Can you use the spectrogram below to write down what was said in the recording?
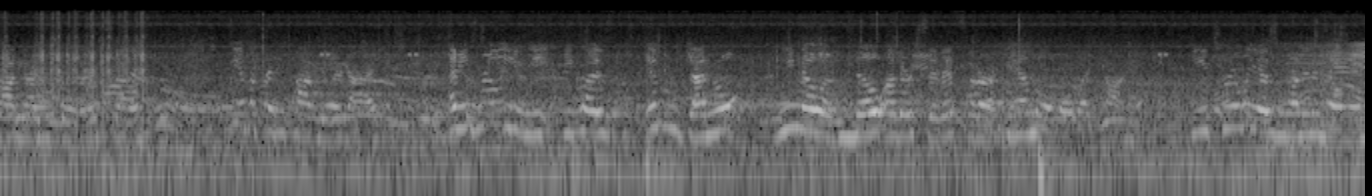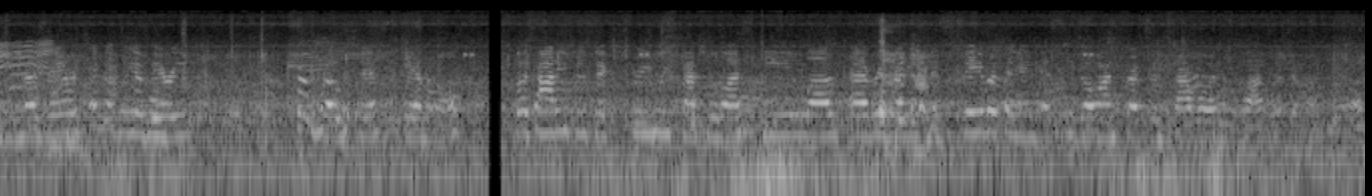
Toddy on his shoulders, so he's a pretty popular guy. And he's really unique because, in general, we know of no other civets that are handleable like Toddy. He truly is one in a million because they are typically a very ferocious animal. But Toddy's just extremely special to us. He everybody, his favorite thing is to go on trips and travel and meet lots of different people.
